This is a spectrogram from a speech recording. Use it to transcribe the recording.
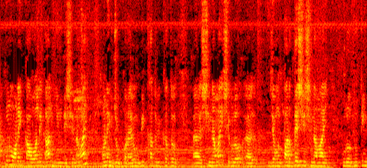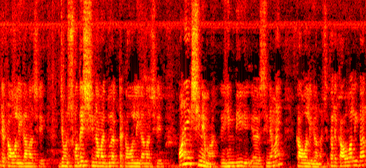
এখনও অনেক কাওয়ালি গান হিন্দি সিনেমায় অনেক যোগ করা এবং বিখ্যাত বিখ্যাত সিনেমায় সেগুলো যেমন পারদেশি সিনেমায় পুরো দু তিনটা কাওয়ালি গান আছে, যেমন স্বদেশ সিনেমায় দু একটা কাওয়ালি গান আছে, অনেক সিনেমা, হিন্দি সিনেমায় কাওয়ালি গান আছে। তাহলে কাওয়ালি গান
